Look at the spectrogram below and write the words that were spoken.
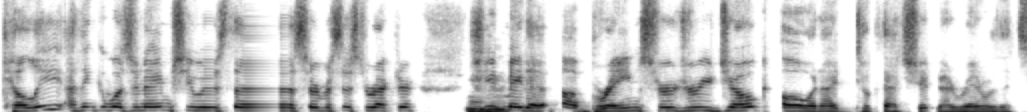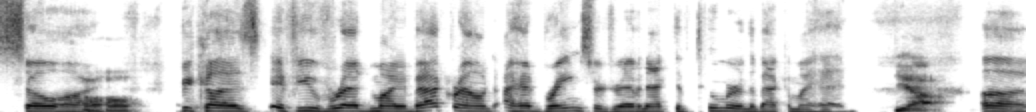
Kelly. I think it was her name. She was the services director. She had Mhm. made a, a brain surgery joke. Oh, and I took that shit and I ran with it so hard Oh, because if you've read my background, I had brain surgery. I have an active tumor in the back of my head. yeah. Uh,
